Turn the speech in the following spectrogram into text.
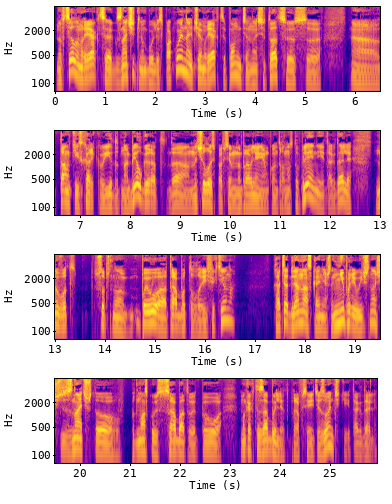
но в целом реакция значительно более спокойная, чем реакция, помните, на ситуацию с Э, танки из Харькова едут на Белгород, да, началось по всем направлениям контрнаступление и так далее. Ну вот, собственно, ПВО отработало эффективно. Хотя для нас, конечно, непривычно знать, что под Москвой срабатывает ПВО. Мы как-то забыли про все эти зонтики и так далее.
